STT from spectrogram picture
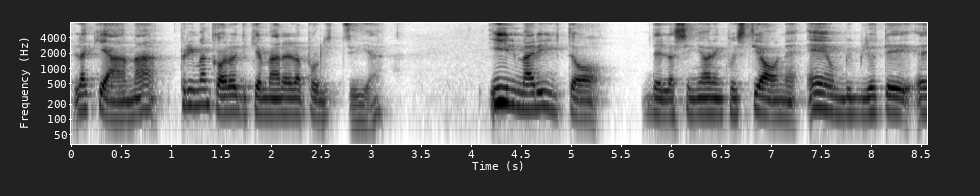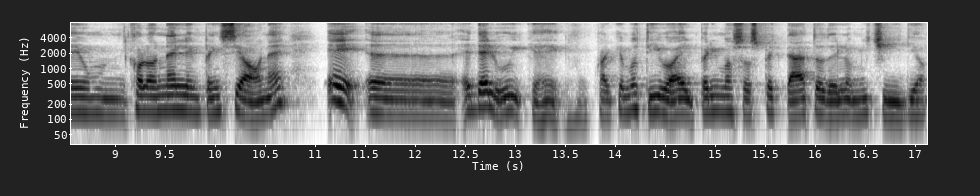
la chiama prima ancora di chiamare la polizia. Il marito della signora in questione è un, è un colonnello in pensione e, eh, ed è lui che in qualche motivo è il primo sospettato dell'omicidio.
